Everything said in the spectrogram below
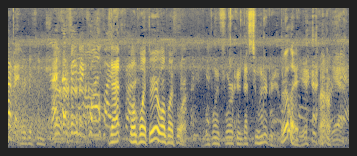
7. That doesn't even qualify. Is that 1.3 or 1.4? 1.4, that's 200 grams. Really? Yeah. Wow. yeah.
